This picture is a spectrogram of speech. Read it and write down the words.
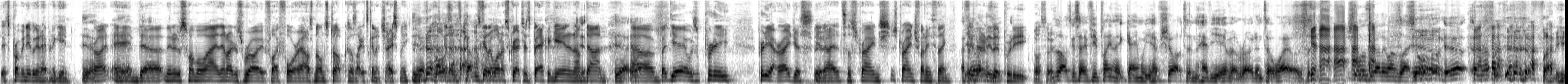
It's probably never going to happen again, Yeah. right? Yeah. And uh, then it just swam away, and then I just rode for like four hours non-stop because I was like, it's going to chase me. Yeah, of course, it's coming It's for going to want to scratch its back again, and I'm done. Yeah, yeah. Uh, but yeah, it was pretty, pretty outrageous. You Yeah. know, it's a strange, strange, funny thing. I feel Apparently if they're you- pretty. Oh, sorry. I was gonna say if you're playing that game where you have shots, and have you ever rode into a whale? Is it- Shaun's the only one's like, yeah, yeah, yeah. funny.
